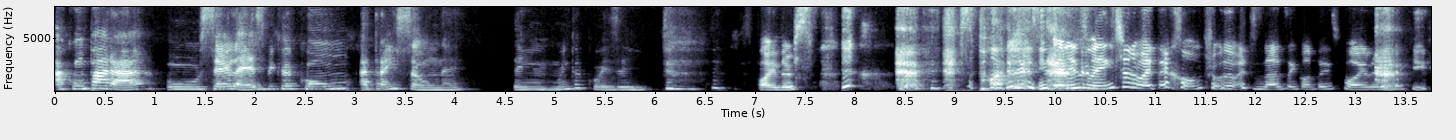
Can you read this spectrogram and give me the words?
a comparar o ser lésbica com a traição, né? Tem muita coisa aí. Spoilers. Spoilers. Infelizmente não vai ter como problematizar sem contar spoilers aqui.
